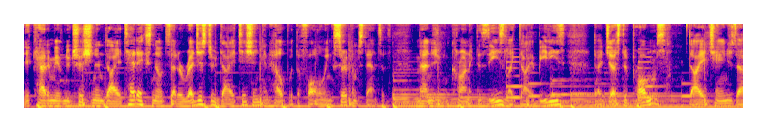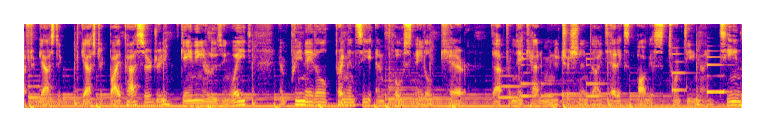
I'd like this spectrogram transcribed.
The Academy of Nutrition and Dietetics notes that a registered dietitian can help with the following circumstances managing chronic disease like diabetes, digestive problems, diet changes after gastric, gastric bypass surgery, gaining or losing weight, and prenatal, pregnancy, and postnatal care. That from the Academy of Nutrition and Dietetics, August 2019.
